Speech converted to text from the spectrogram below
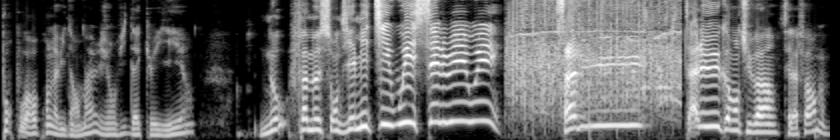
pour pouvoir reprendre la vie normale, j'ai envie d'accueillir nos fameux sondiers. Mitty, oui, c'est lui, oui Salut Salut, comment tu vas? C'est la forme?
